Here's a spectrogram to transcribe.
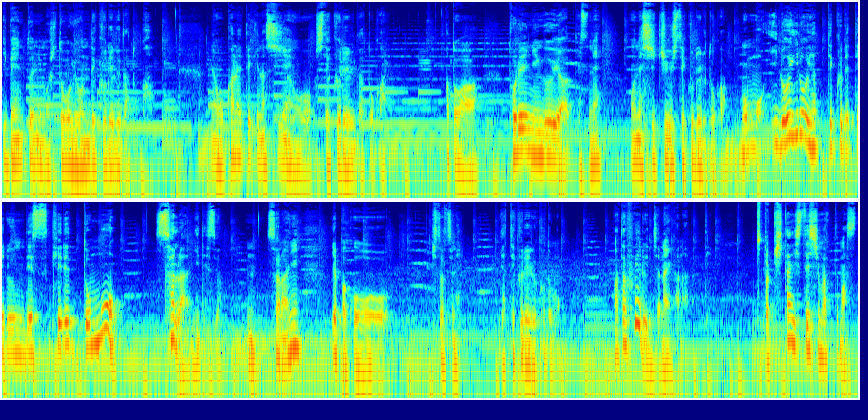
イベントにも人を呼んでくれるだとか、ね、お金的な支援をしてくれるだとかあとはトレーニングウェアですね。をね支給してくれるとかもういろいろやってくれてるんですけれどもさらにですよ、うん、さらにやっぱこう一つねやってくれることもまた増えるんじゃないかなってちょっと期待してしまってます。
